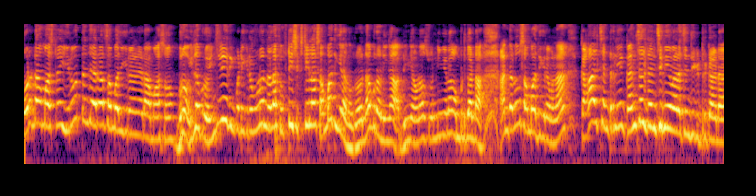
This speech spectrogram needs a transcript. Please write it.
பொருடா மாஸ்டர் இருபத்தஞ்சாயிரம் சம்பாதிக்கிறானேடா மாசம். ப்ரோ இல்லை ப்ரோ இன்ஜினியரிங் படிக்கிறவங்களும் நல்லா ஃபிஃப்டி சிக்ஸ்டிலாம் சம்பாதிக்கிறாங்க ப்ரோ என்ன ப்ரோ நீங்கள் அப்படிங்க அவனா சொன்னீங்கன்னா அப்படிதான்டா அந்த அளவு சம்பாதிக்கிறவனா கால் சென்டர்லையும் கன்சல்டன்சிலையும் வேலை செஞ்சுக்கிட்டு இருக்காடா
